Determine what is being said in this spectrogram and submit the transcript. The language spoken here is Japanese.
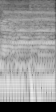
か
